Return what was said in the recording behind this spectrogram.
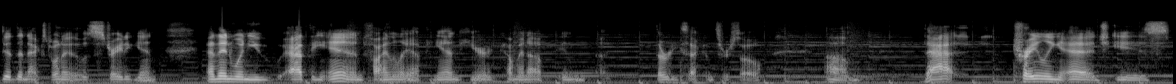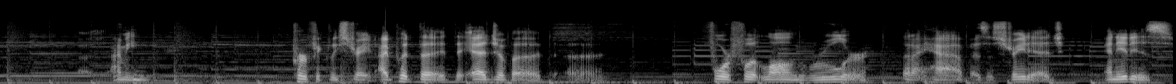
did the next one, and it was straight again. And then when you, at the end, finally at the end here, coming up in uh, 30 seconds or so, um, that trailing edge is, uh, I mean, perfectly straight. I put the, the edge of a, a four foot long ruler that I have as a straight edge, and it is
